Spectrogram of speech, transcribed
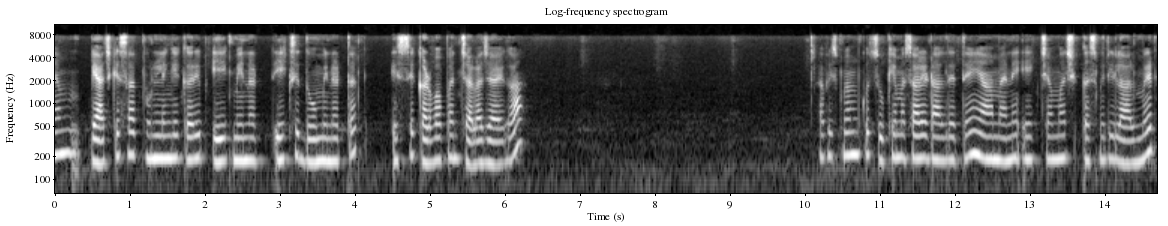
हम प्याज के साथ भून लेंगे करीब एक मिनट, एक से दो मिनट तक। इससे कड़वापन चला जाएगा। अब इसमें हम कुछ सूखे मसाले डाल देते हैं। यहाँ मैंने एक चम्मच कश्मीरी लाल मिर्च,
